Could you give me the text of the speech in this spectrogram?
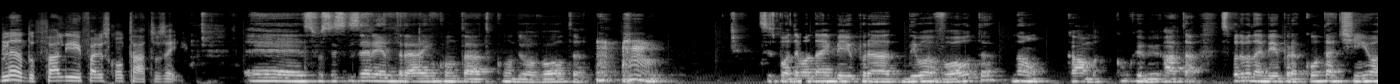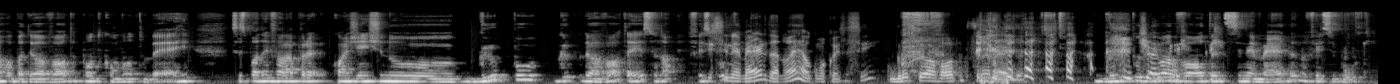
Nando, fale, fale os contatos aí. É, se vocês quiserem entrar em contato com o Deu a Volta, vocês podem mandar e-mail para Deu a Volta. Não, calma. Como que é? Ah, tá. Vocês podem mandar e-mail para contatinho@deuavolta.com.br. Vocês podem falar pra, com a gente no grupo Grupo Deu a Volta, é esse o nome? De Facebook? Cinemerda, não é? Alguma coisa assim? Grupo deu a volta de ser merda. Grupo Deu a Volta de Cinemerda no Facebook.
